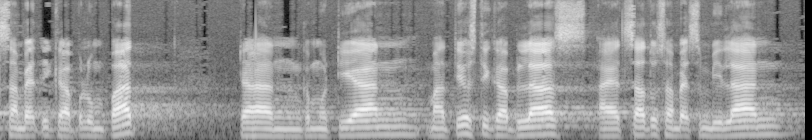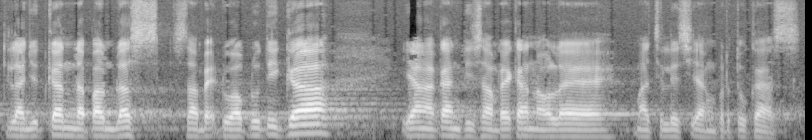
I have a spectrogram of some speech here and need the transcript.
sampai 34, dan kemudian Matius 13 ayat 1 sampai 9, dilanjutkan 18 sampai 23, yang akan disampaikan oleh majelis yang bertugas.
